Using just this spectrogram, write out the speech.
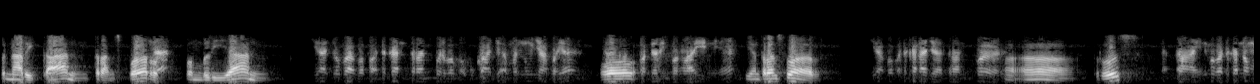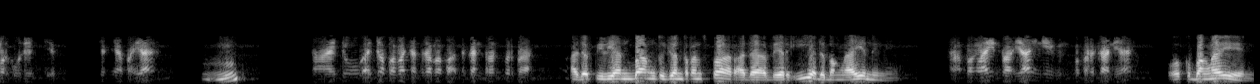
penarikan, transfer, Ya. pembelian. Ya coba Bapak tekan transfer Bapak buka aja menunya Pak ya. Oh. Transfer dari bank lain ya. Yang transfer. Ya Bapak tekan aja transfer. Ah, ah. Terus? Nah ini tekan nomor kode cek ceknya Pak ya. Mm-mm. Nah itu aja Bapak baca setelah Bapak tekan transfer Pak. Ada pilihan bank tujuan transfer, ada BRI, ada bank lain ini. Nah bank lain Pak ya ini Bapak tekan ya. Oh, ke bank lain.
